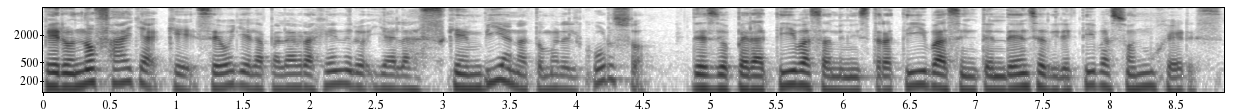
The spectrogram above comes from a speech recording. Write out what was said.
Pero no falla que se oye la palabra género y a las que envían a tomar el curso, desde operativas, administrativas, intendencias, directivas, son mujeres.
